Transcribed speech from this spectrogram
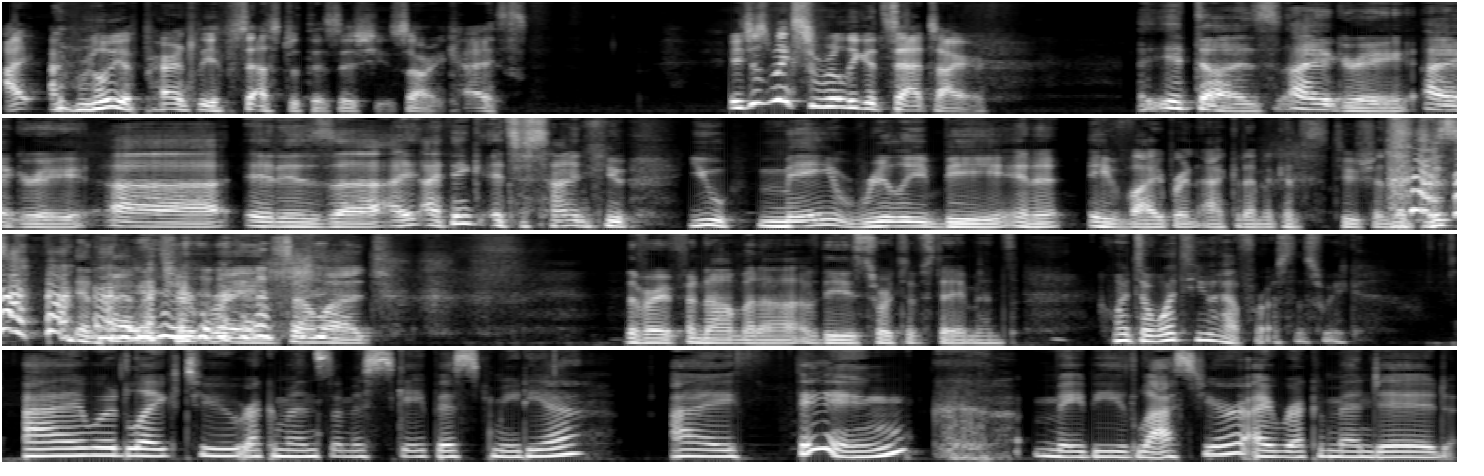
I, I'm really apparently obsessed with this issue. Sorry, guys. It just makes a really good satire. It does. I agree. I agree. Uh, it is. Uh, I, I, think it's a sign you you may really be in a, a vibrant academic institution that just inhabits your brain so much. The very phenomena of these sorts of statements. Quinta, what do you have for us this week? I would like to recommend some escapist media. I think maybe last year I recommended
